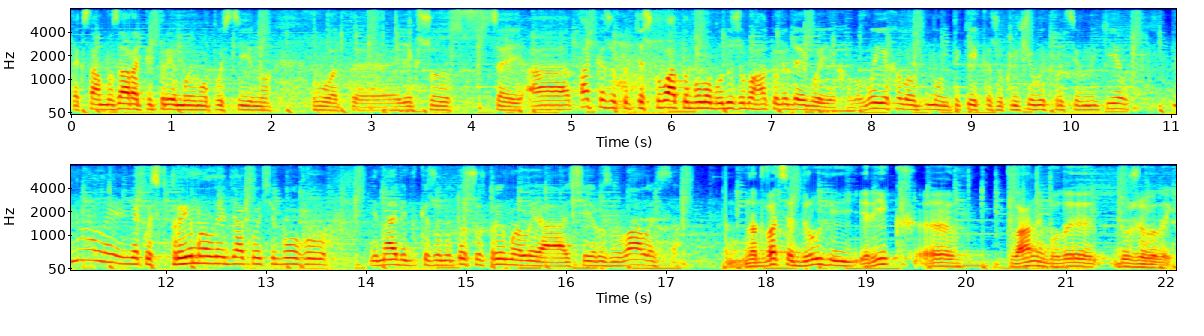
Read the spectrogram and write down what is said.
так само зараз підтримуємо постійно. От, е, якщо цей. А так кажу, тяжкувато було, бо дуже багато людей виїхало. Виїхало ну, таких кажу, ключових працівників. Ну, але якось втримали, дякуючи Богу. І навіть кажу, не то, що втримали, а ще й розвивалися. На 22-й рік е, плани були дуже великі.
